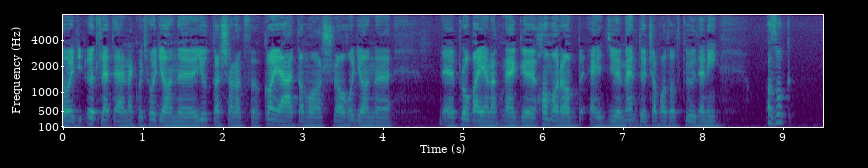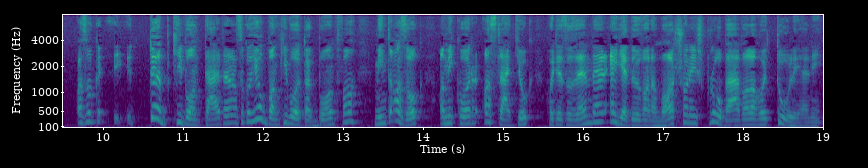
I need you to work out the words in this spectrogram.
hogy ötletelnek, hogy hogyan juttassanak föl kaját a marsra, hogyan próbáljanak meg hamarabb egy mentőcsapatot küldeni, azok azok több kibontál, azok jobban ki voltak bontva, mint azok, amikor azt látjuk, hogy ez az ember egyedül van a marson, és próbál valahogy túlélni.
